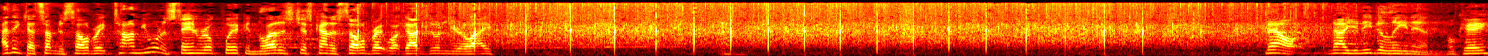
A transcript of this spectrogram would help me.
I think that's something to celebrate. Tom, you want to stand real quick and let us just kind of celebrate what God's doing in your life? Now, now you need to lean in, okay?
